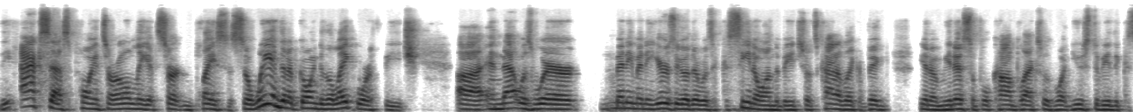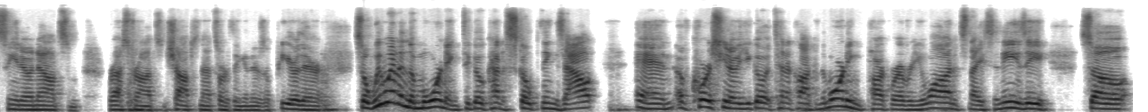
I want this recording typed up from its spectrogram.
the access points are only at certain places. So we ended up going to the Lake Worth Beach uh, and that was where many many years ago there was a casino on the beach. So it's kind of like a big you know municipal complex with what used to be the casino. Now it's some restaurants and shops and that sort of thing and there's a pier there. So we went in the morning to go kind of scope things out. And of course you know you go at 10 o'clock in the morning park wherever you want. It's nice and easy so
